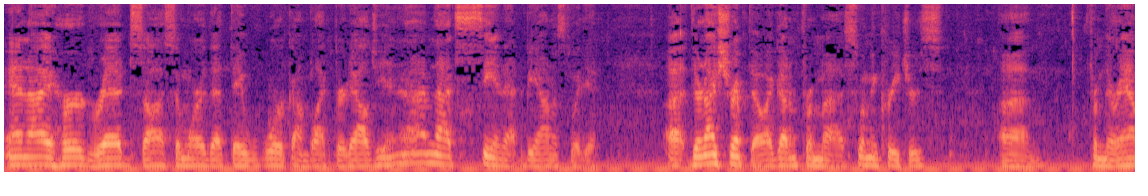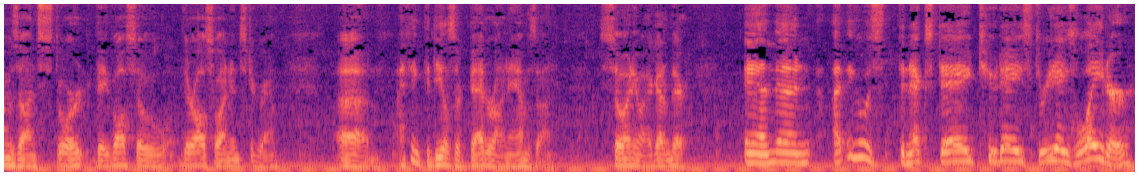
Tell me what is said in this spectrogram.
And I heard, read, saw somewhere that they work on black-beard algae, and I'm not seeing that, to be honest with you. Uh, they're nice shrimp, though. I got them from uh, Swimming Creatures. Um, from their Amazon store. They've also they're also on Instagram. Um, I think the deals are better on Amazon. So anyway, I got them there. And then I think it was the next day, two days, three days later,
